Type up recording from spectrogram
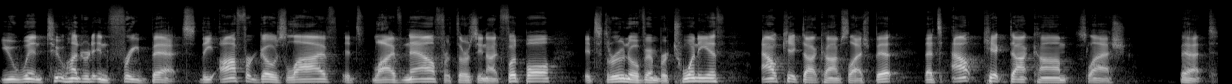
You win 200 in free bets. The offer goes live. It's live now for Thursday night football. It's through November 20th. Outkick.com slash bet. That's outkick.com slash bet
